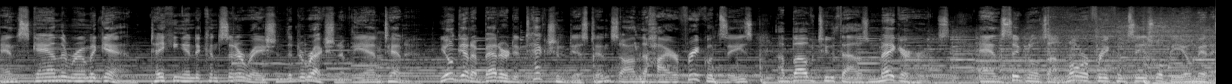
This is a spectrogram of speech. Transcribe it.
and scan the room again, taking into consideration the direction of the antenna. You'll get a better detection distance on the higher frequencies above 2000 MHz, and signals on lower frequencies will be omitted.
